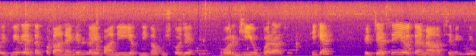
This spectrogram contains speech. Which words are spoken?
इतनी देर तक पकाना है कि इसका ये पानी यखनी का खुश्क हो जाए और घी ऊपर आ जाए, ठीक है? फिर जैसे ही होता है मैं आपसे मिलती हूँ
